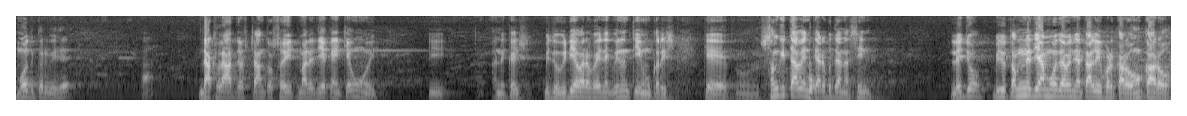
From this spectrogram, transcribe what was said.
મોજ કરવી છે. હા, દાખલા, દ્રષ્ટાંતો સહિત મારે જે કંઈ કહેવું હોય એ અને કહીશ બીજું વિડીયાવાળા ભાઈને વિનંતી હું કરીશ કે સંગીત આવે ને ત્યારે બધાના સીન લેજો. બીજું તમને જ્યાં મોજ આવે ત્યાં તાલી પડકારો, હોંકારો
